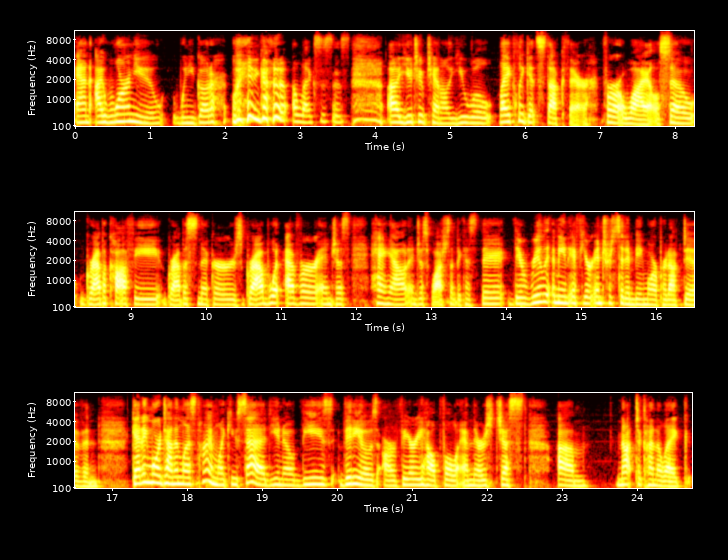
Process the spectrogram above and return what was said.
And I warn you, when you go to when you go to Alexis's uh, YouTube channel, you will likely get stuck there for a while. So grab a coffee, grab a Snickers, grab whatever, and just hang out and just watch them because they they're really. I mean, if you're interested in being more productive and getting more done in less time, like you said, you know, these videos are very helpful, and there's just um, not to kind of like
